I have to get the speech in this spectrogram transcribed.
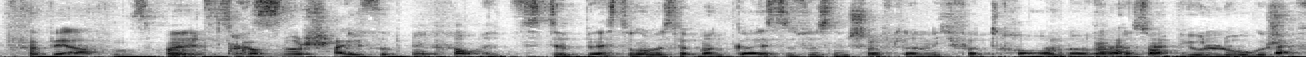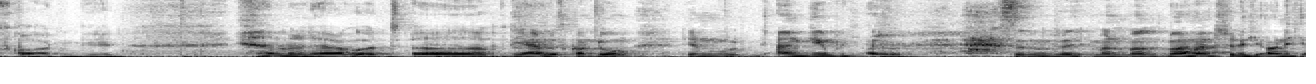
verwerfen soll. Es kommt nur Scheiße bei raus. Das ist der beste Grund, weshalb man Geisteswissenschaftlern nicht vertrauen darf, wenn es um biologische Fragen geht. Himmel, Herrgott. Äh, die haben das Kondom, die haben angeblich, also man, man, war natürlich auch nicht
